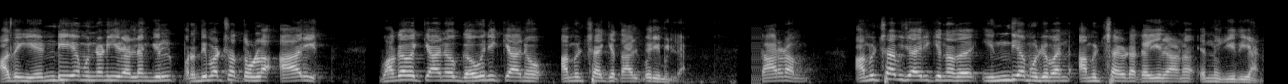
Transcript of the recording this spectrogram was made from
അത് എൻ ഡി എ മുന്നണിയിലല്ലെങ്കിൽ പ്രതിപക്ഷത്തുള്ള ആരെയും വകവയ്ക്കാനോ ഗൗനിക്കാനോ അമിത്ഷായ്ക്ക് താല്പര്യമില്ല. കാരണം അമിത്ഷാ വിചാരിക്കുന്നത് ഇന്ത്യ മുഴുവൻ അമിത്ഷായുടെ കയ്യിലാണ് എന്ന രീതിയാണ്.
